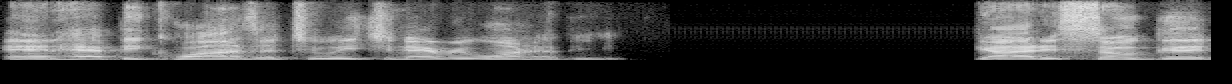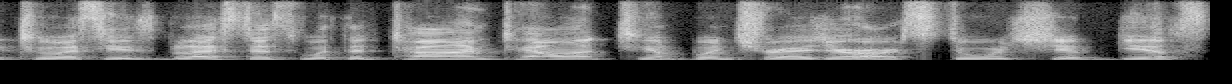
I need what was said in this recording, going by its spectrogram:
and Happy Kwanzaa to each and every one of you. God is so good to us. He has blessed us with the time, talent, temple, and treasure, our stewardship gifts.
